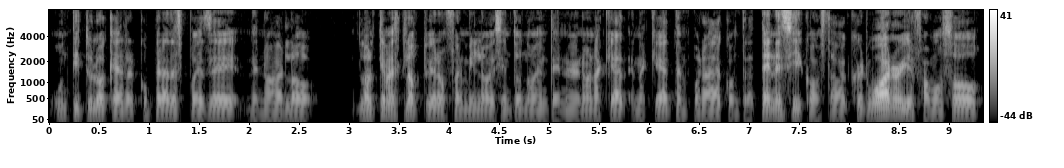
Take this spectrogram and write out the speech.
Un título que recupera después de, de no haberlo. La última vez que lo obtuvieron fue en 1999, ¿no? En aquella, en aquella temporada contra Tennessee, cuando estaba Kurt Warner y el famoso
